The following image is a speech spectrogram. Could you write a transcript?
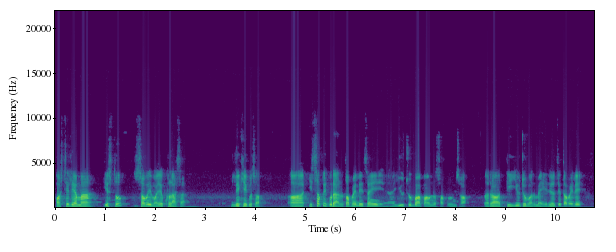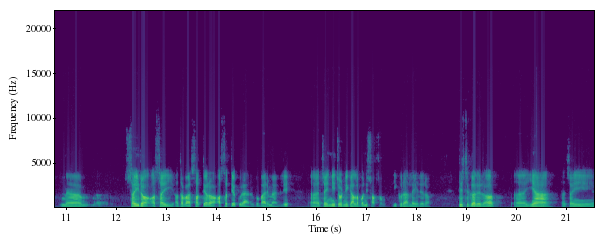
अस्ट्रेलियामा यस्तो सबै भयो खुलासा लेखिएको छ। यी सबै कुराहरू तपाईँले चाहिँ युट्युबमा पाउन सक्नुहुन्छ र ती युट्युबहरूमा हेरेर चाहिँ तपाईँले सही र असही अथवा सत्य र असत्य कुराहरूको बारेमा हामीले चाहिँ निचोड निकाल्न पनि सक्छौँ यी कुराहरूलाई हेरेर। त्यस्तै गरेर यहाँ चाहिँ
